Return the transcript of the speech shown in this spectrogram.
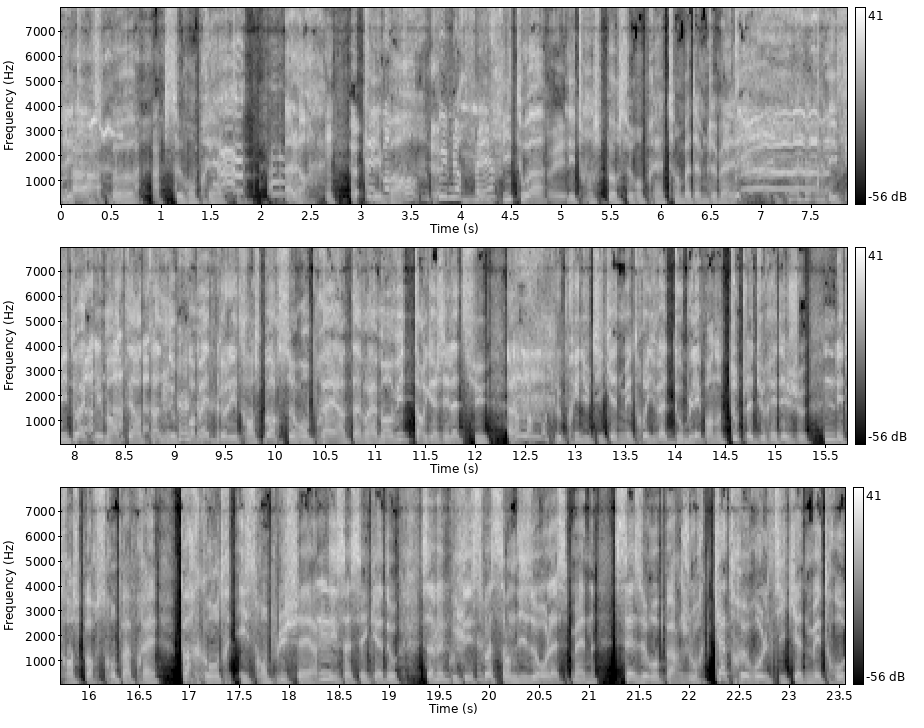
Les transports seront prêts à temps. Alors, Clément, méfie-toi. Oui. Les transports seront prêts à temps, Madame Jamalet. méfie-toi, Clément. T'es en train de nous promettre que les transports seront prêts. hein. T'as vraiment envie de t'engager là-dessus. Alors, par contre, le prix du ticket de métro, il va doubler pendant toute la durée des Jeux. Mm. Les transports seront pas prêts. Par contre, ils seront plus chers. Mm. Et ça, c'est cadeau. Ça va coûter 70 euros la semaine, 16 euros par jour, 4 euros le ticket de métro.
